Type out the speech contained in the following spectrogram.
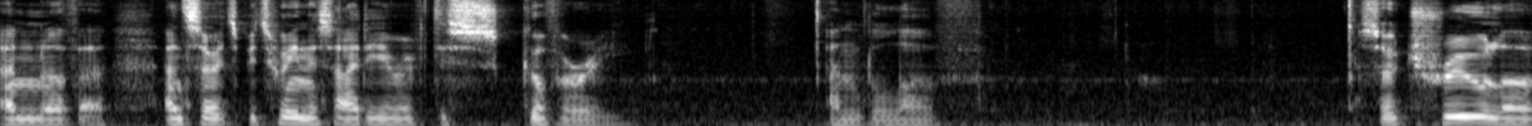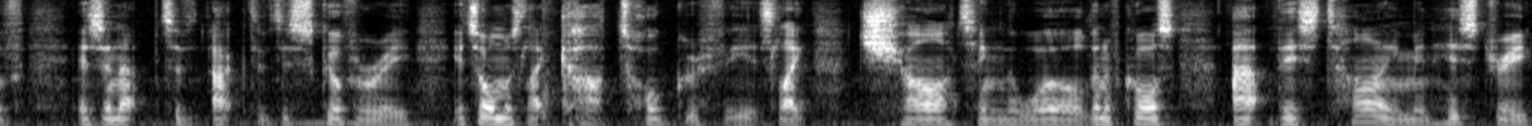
and another. And so it's between this idea of discovery and love. So true love is an act of, act of discovery. It's almost like cartography. It's like charting the world. And of course, at this time in history,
